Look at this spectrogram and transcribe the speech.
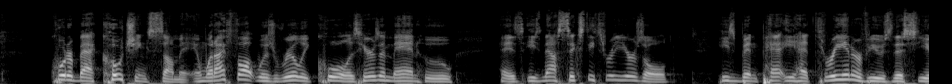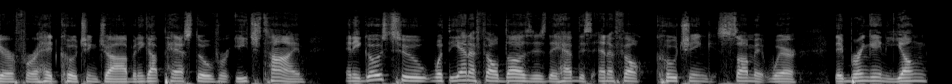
quarterback coaching summit. And what I thought was really cool is here's a man who has, he's now 63 years old. He's been he had three interviews this year for a head coaching job, and he got passed over each time. And he goes to what the NFL does is they have this NFL coaching summit where they bring in young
